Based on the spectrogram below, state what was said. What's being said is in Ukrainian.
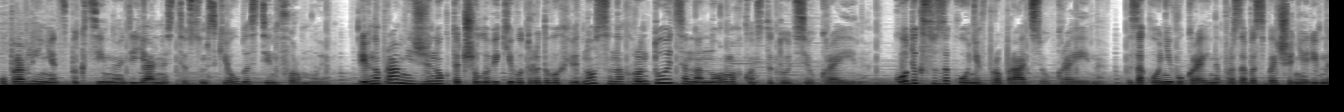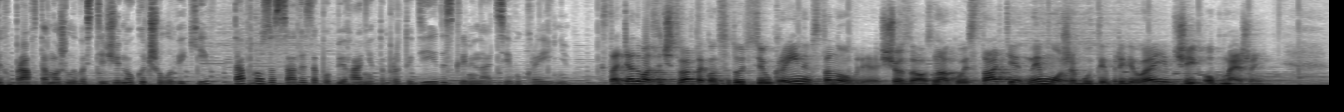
Управління інспекційної діяльності у Сумській області інформує. Рівноправність жінок та чоловіків у трудових відносинах ґрунтується на нормах Конституції України, Кодексу законів про працю України, законів України про забезпечення рівних прав та можливостей жінок і чоловіків та про засади запобігання та протидії дискримінації в Україні. Стаття 24 Конституції України встановлює, що за ознакою статі не може бути привілеїв чи обмежень.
